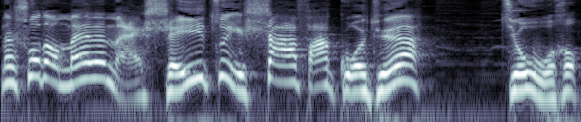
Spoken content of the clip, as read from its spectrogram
那说到买买买，谁最杀伐果决？九五后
